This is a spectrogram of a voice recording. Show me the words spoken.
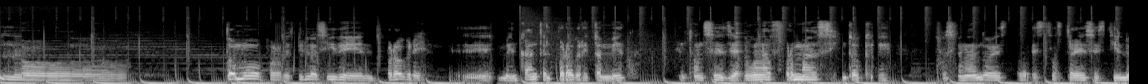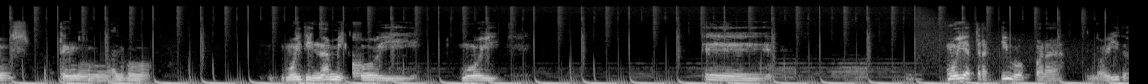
lo tomo por decirlo así del progre me encanta el progre también entonces, de alguna forma, siento que fusionando estos tres estilos tengo algo muy dinámico y muy eh, muy atractivo para el oído.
